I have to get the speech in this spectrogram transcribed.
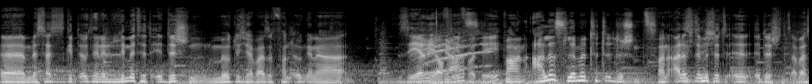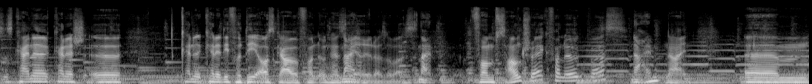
Ähm, das heißt, es gibt irgendeine Limited Edition, möglicherweise von irgendeiner Serie auf Ja, DVD. waren alles Limited Editions. waren alles Richtig? Limited äh, Editions, aber es ist keine, keine, äh, keine, keine DVD-Ausgabe von irgendeiner Nein. Serie oder sowas. Nein. Vom Soundtrack von irgendwas? Nein. Nein. Ähm,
